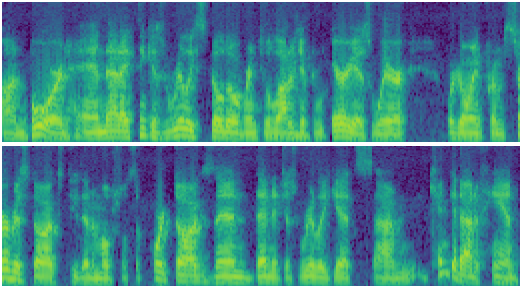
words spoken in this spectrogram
on board, and that I think has really spilled over into a lot of different areas where we're going from service dogs to then emotional support dogs. Then then it just really gets um, can get out of hand.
